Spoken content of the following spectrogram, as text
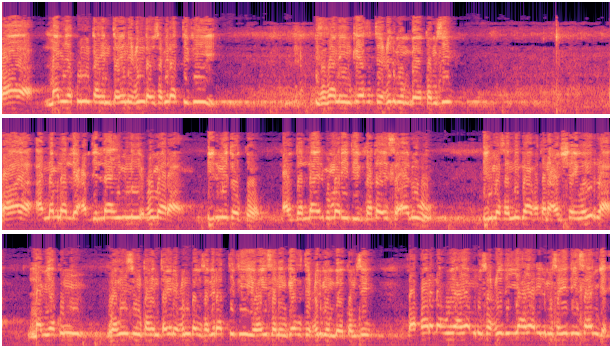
آه لم يكن كهنتين عنده سبيلت فيه إذا كان إن كيست علم بكم سي. آية أن ابنا لعبد الله بن عمر علمي توقع عبد الله الممري تبكته سألوه علم سنقا فتن عن شيء وهرة لم يكن وهيس كهنتين عنده سبيرت فيه وهيس إن كيست علم بكم سي فقال له يحيى بن سعيد يحيى المسيدي سانجل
